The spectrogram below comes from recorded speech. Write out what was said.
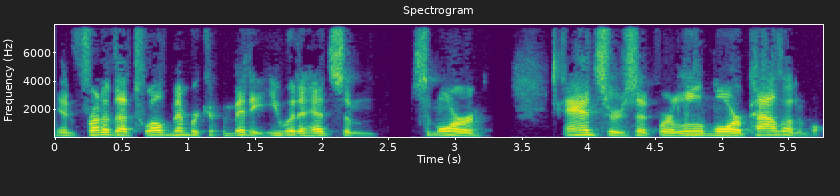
in front of that 12 member committee, he would have had some some more answers that were a little more palatable.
